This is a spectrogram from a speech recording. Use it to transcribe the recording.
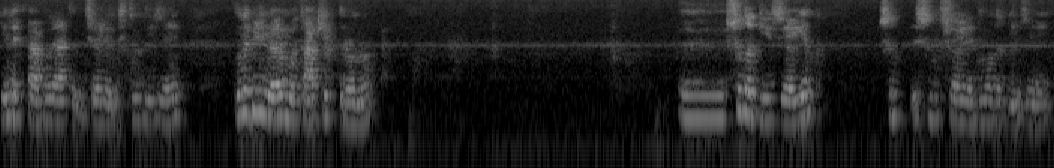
Yine ha, bu zaten söylemiştim DJ'in. Bunu bilmiyorum bu takiptir onu. Ee, şu da DJ'in. Şu ismini söyledim o da DJ'in.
